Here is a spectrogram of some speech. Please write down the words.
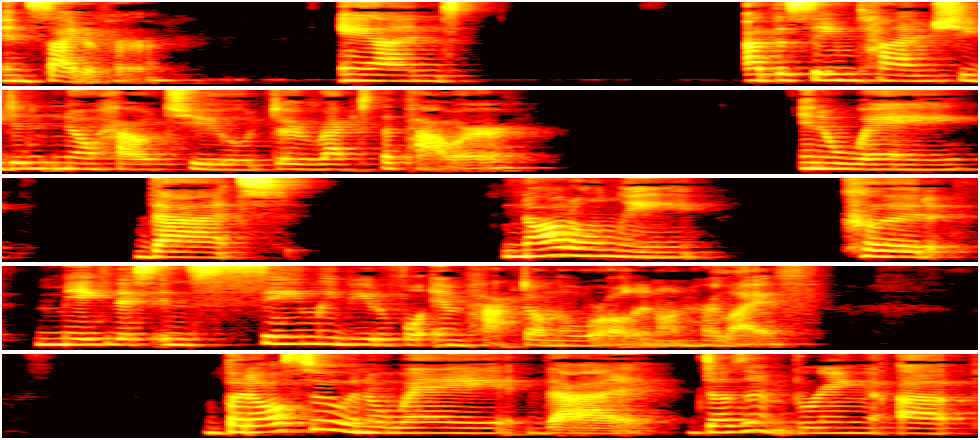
inside of her. And at the same time, she didn't know how to direct the power in a way that not only could make this insanely beautiful impact on the world and on her life, but also in a way that doesn't bring up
